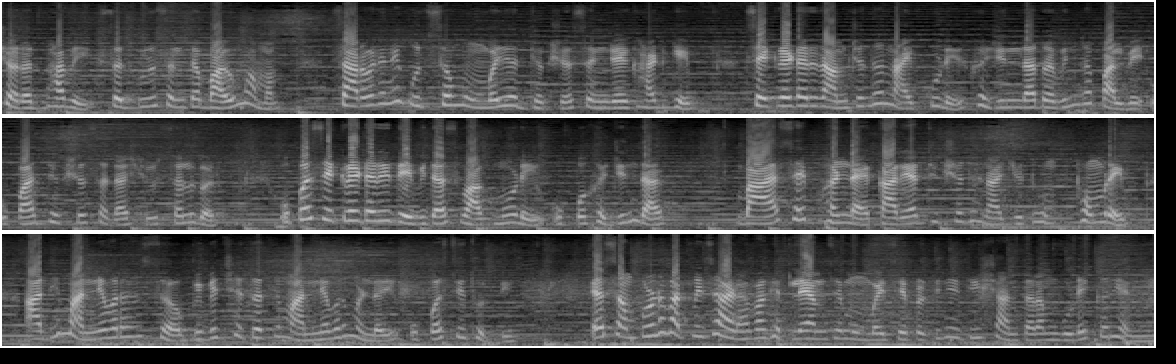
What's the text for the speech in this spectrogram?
शरद भावे सद्गुरू संत बाळूमामा सार्वजनिक उत्सव मुंबई अध्यक्ष संजय घाटगे सेक्रेटरी रामचंद्र नायकुडे खजिनदार रवींद्र पालवे उपाध्यक्ष सदाशिव सलगर उपसेक्रेटरी देविदास वाघमोडे उपखजिनदार बाळासाहेब खंडाय कार्याध्यक्ष धनाजी ठोंबरे आदी मान्यवरांसह विविध क्षेत्रातील मान्यवर मंडळी उपस्थित होती. या संपूर्ण बातमीचा आढावा घेतले आमचे मुंबईचे प्रतिनिधी शांताराम गुडेकर यांनी.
